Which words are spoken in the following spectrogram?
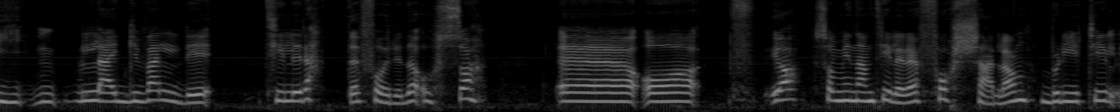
i, legger veldig til rette for det også. Eh, og ja, som vi nevnte tidligere, forskjellene blir til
